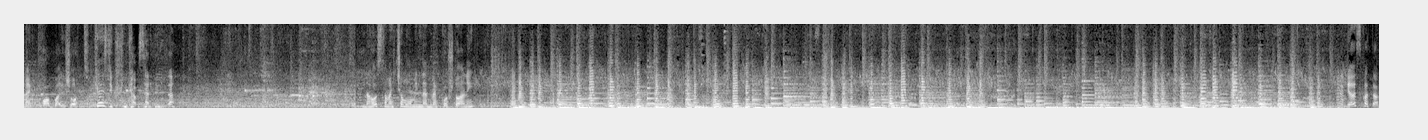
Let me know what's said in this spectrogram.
meg abba is ott. Kezdjük inkább szerintem. Na, hoztam egy csomó mindent megkóstolni. Jössz, Kata?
